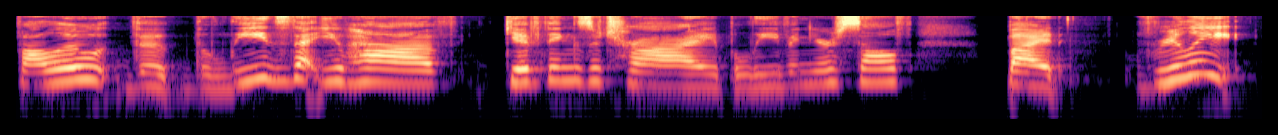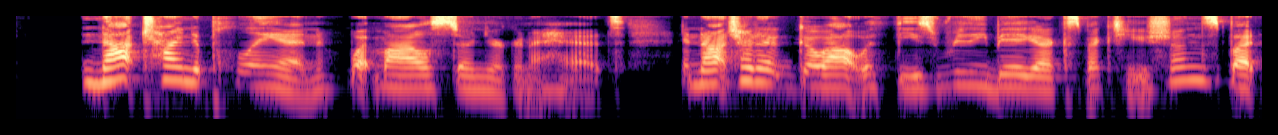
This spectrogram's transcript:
follow the the leads that you have, give things a try, believe in yourself, but really not trying to plan what milestone you're going to hit and not try to go out with these really big expectations, but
